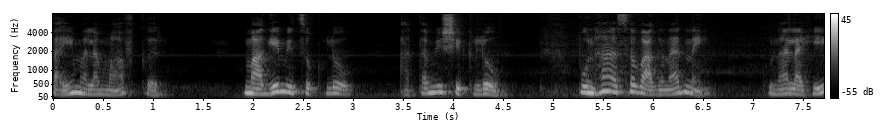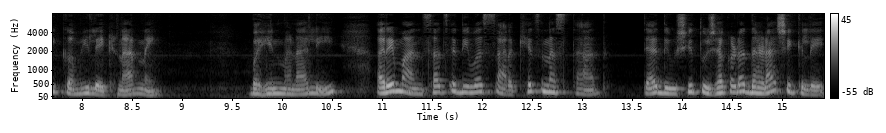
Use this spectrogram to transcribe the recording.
ताई मला माफ कर. मागे मी चुकलो आता मी शिकलो. पुन्हा असं वागणार नाही. कुणालाही कमी लेखणार नाही. बहीण म्हणाली अरे माणसाचे दिवस सारखेच नसतात. त्या दिवशी तुझ्याकडं धडा शिकले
